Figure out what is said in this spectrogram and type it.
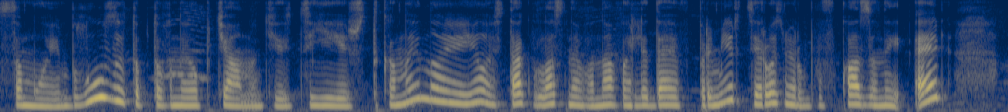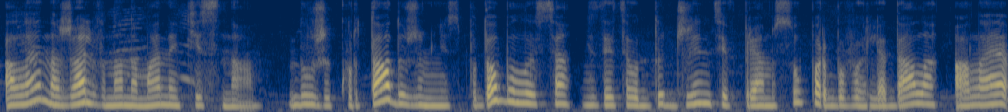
самої блузи, тобто вони обтянуті цією ж тканиною. І ось так, власне, вона виглядає в примірці. Розмір був вказаний L, але, на жаль, вона на мене тісна. Дуже крута, дуже мені сподобалося. Мені здається, от до джинсів прям супер би виглядала, але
